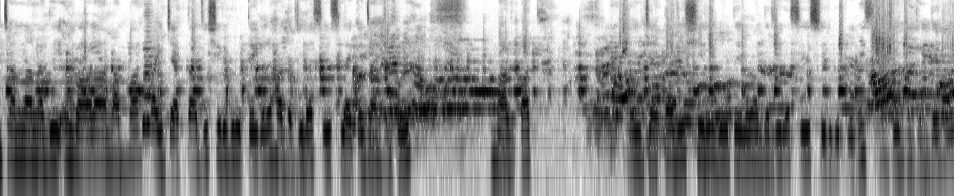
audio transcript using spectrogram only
ਜਮਨਾ ਨਦੀ, ਅੰਬਾਲਾ, ਨਾਭਾ ਭਾਈ ਜੈਤਾ ਜੀ, ਸ੍ਰੀ ਗੁਰੂ ਤੇਗ ਬਹਾਦਰ ਜੀ ਦਾ ਸੀਸ ਲੈ ਕੇ ਜਾਂਦੇ ਹੋਏ ਬਾਗਪਤ ਭਾਈ ਜੈਤਾ ਜੀ ਸ੍ਰੀ ਗੁਰੂ ਤੇਗ ਬਹਾਦਰ ਜੀ ਦਾ ਸੀ, ਸ੍ਰੀ ਗੁਰੂ ਗੋਬਿੰਦ ਸਿੰਘ ਜੀ ਨੂੰ ਦਿੰਦੇ ਹੋਏ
